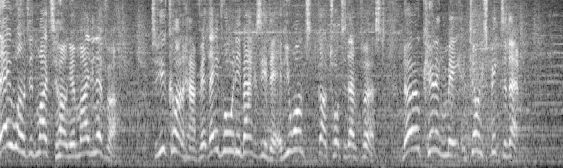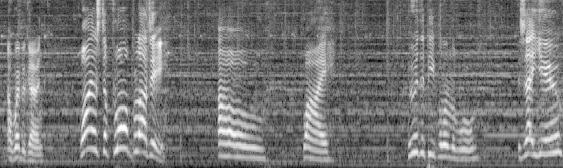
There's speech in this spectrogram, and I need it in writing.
They wanted my tongue and my liver. So you can't have it, they've already Banksied it. If you want, gotta talk to them first. No killing me until you speak to them. Oh, where are we going? Why is the floor bloody? Oh, why? Who are the people on the wall? Is that you?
